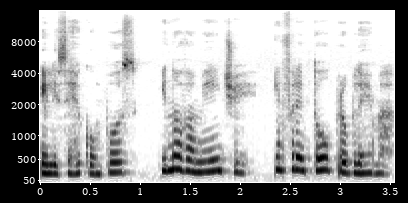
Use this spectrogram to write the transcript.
Ele se recompôs e novamente enfrentou o problema.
